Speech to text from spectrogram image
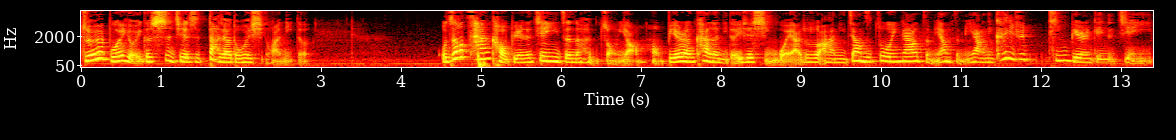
绝对不会有一个世界是大家都会喜欢你的。我知道参考别人的建议真的很重要，好，别人看了你的一些行为啊，就说啊，你这样子做应该要怎么样怎么样，你可以去听别人给你的建议。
